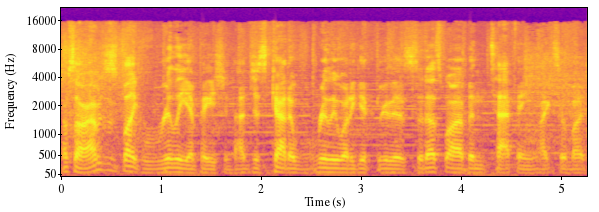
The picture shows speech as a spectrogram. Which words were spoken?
I'm sorry, I'm just like really impatient. I just kind of really want to get through this, so that's why I've been tapping like so much.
